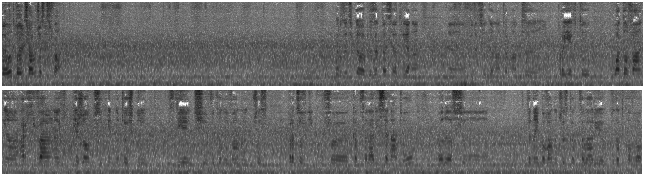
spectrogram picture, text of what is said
bo to cały czas trwa. Bardzo ciekawa prezentacja Adriana e, Grycuka na temat e, projektu ładowania archiwalnych i bieżących jednocześnie zdjęć wykonywanych przez pracowników e, Kancelarii Senatu oraz e, wynajmowanych przez kancelarię dodatkowo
